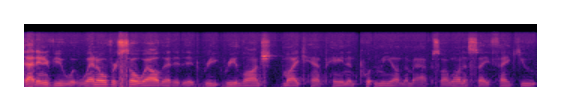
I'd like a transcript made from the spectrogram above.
that interview went over so well that it, it re- relaunched my campaign and put me on the map. So I want to say thank you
